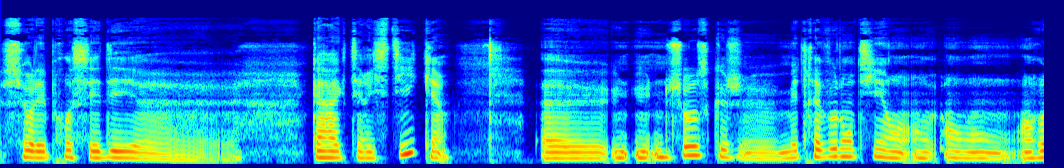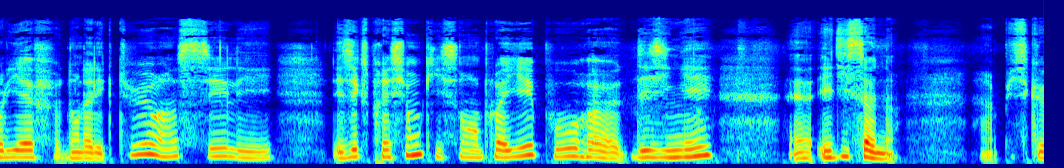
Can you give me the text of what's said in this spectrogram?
sur les procédés caractéristiques, euh, une, chose que je mettrais volontiers en, relief dans la lecture, hein, c'est les, expressions qui sont employées pour euh, désigner euh, Edison, hein, puisque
